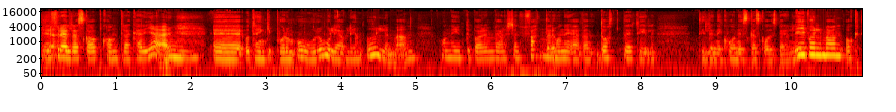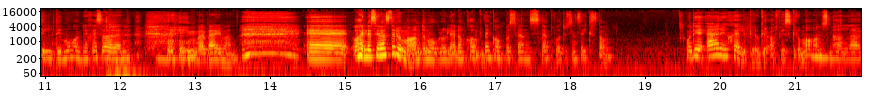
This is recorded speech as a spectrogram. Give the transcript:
eh, föräldraskap kontra karriär. Mm. Eh, och tänker på De oroliga av Linn Ullman. Hon är ju inte bara en välkänd författare, Mm. hon är även dotter till, till den ikoniska skådespelaren Liv Ullman och till demonregissören Ingmar Bergman. Eh, och hennes senaste roman, De oroliga, de kom, den kom på svenska 2016. Och det är en självbiografisk roman Mm. som handlar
